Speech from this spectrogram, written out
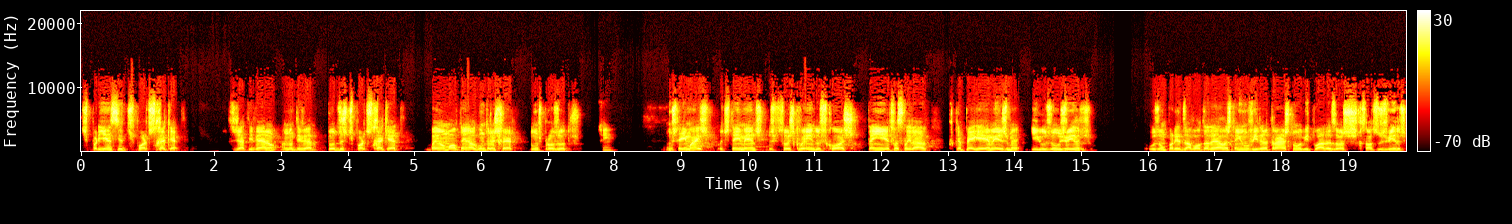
experiência de desportos de raquete. Se já tiveram ou não tiveram. Todos os desportos de raquete, bem ou mal, têm algum transfer de uns para os outros. Sim. Uns têm mais, outros têm menos. As pessoas que vêm do squash têm a facilidade porque a pega é a mesma e usam os vidros. usam paredes à volta delas, têm um vidro atrás, estão habituadas aos ressaltos dos vidros,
